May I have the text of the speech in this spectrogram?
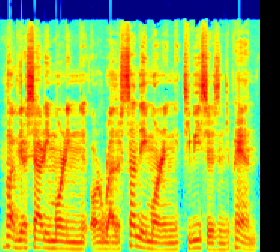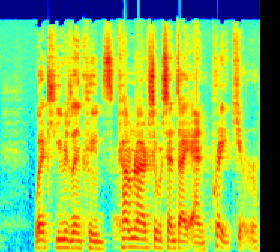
their Saturday morning or rather Sunday morning TV series in Japan, which usually includes Kamen Rider Super Sentai and Pretty Cure.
